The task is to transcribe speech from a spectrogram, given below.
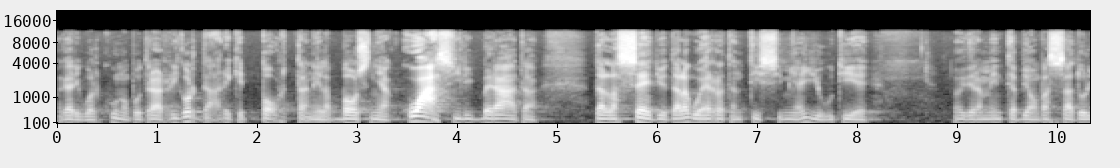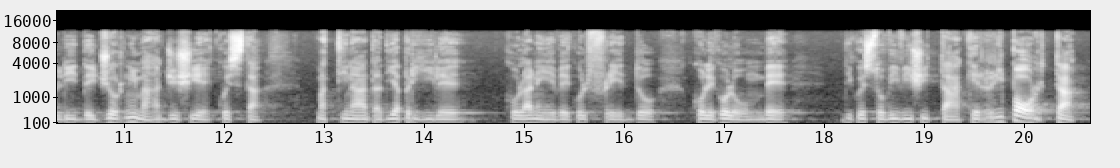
magari qualcuno potrà ricordare, che porta nella Bosnia quasi liberata dall'assedio e dalla guerra tantissimi aiuti e noi veramente abbiamo passato lì dei giorni magici e questa mattinata di aprile con la neve, col freddo, con le colombe di questo Vivicità che riporta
